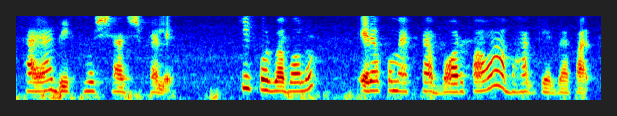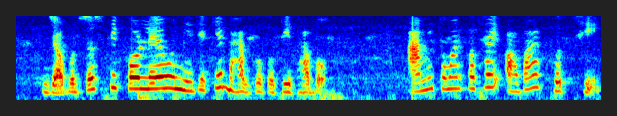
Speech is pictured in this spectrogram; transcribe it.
ছায়া দীর্ঘশ্বাস ফেলে। কি করবা বলো? এরকম একটা বর পাওয়া ভাগ্যের ব্যাপার। জবরদস্তি করলেও নিজেকে ভাগ্যবতী ভাবো। আমি তোমার কথায় অবাক হচ্ছি।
